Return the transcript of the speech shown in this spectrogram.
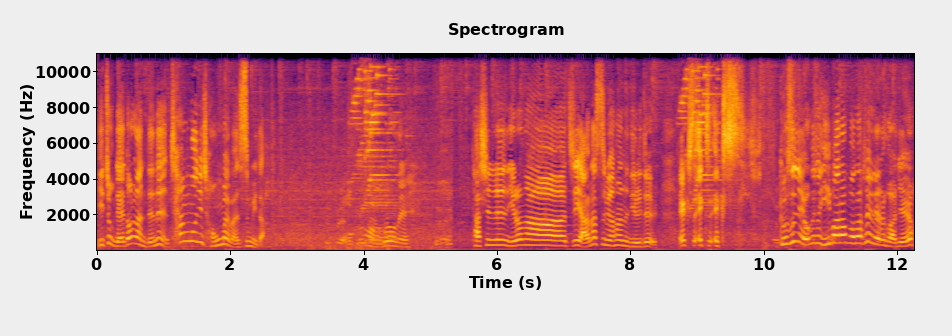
이쪽 네덜란드는 창문이 정말 많습니다. 어, 그러네. 다시는 일어나지 않았으면 하는 일들. XXX. 교수님 여기서 이발 한 번 하셔야 되는 거 아니에요?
